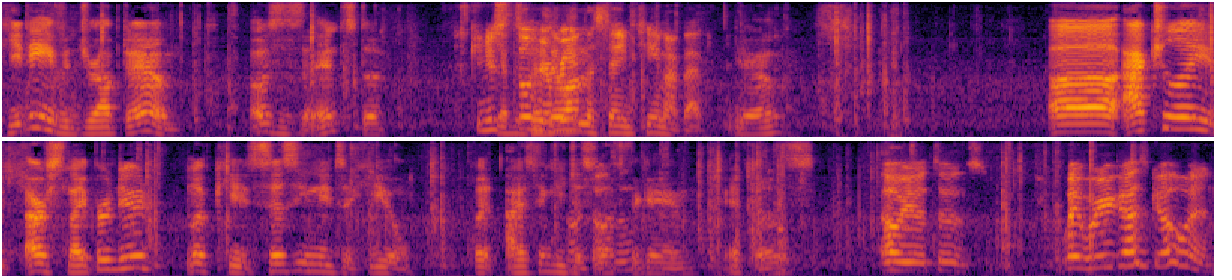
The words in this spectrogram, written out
He didn't even drop down. Oh, this is an Insta. Can you yeah, still because hear they're me? on the same team, I bet. Yeah. Uh, actually, our sniper dude, look, he says he needs a heal, but I think he No, it just left the game. It does. Oh yeah, it does. Wait, where are you guys going?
